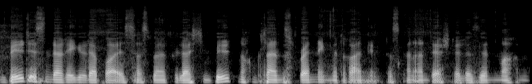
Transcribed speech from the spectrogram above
Ein Bild ist in der Regel dabei, ist, dass man vielleicht ein Bild noch ein kleines Branding mit reinnimmt. Das kann an der Stelle Sinn machen.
